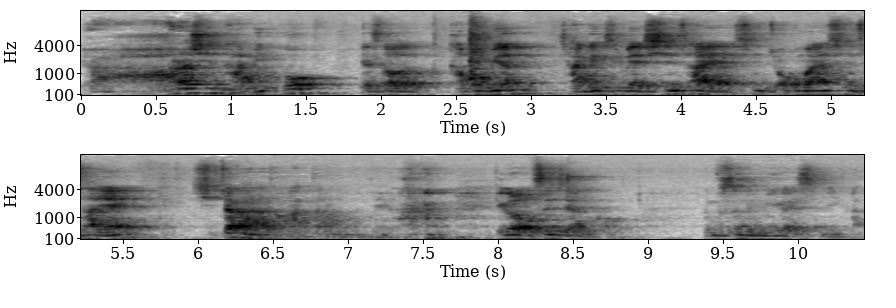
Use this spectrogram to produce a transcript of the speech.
여러 신 다 믿고 그래서 가보면 자기 집에 신사에 신 조그마한 신사에 십자가 하나 더 갖다 놓는데요. 이걸 없애지 않고 무슨 의미가 있습니까?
